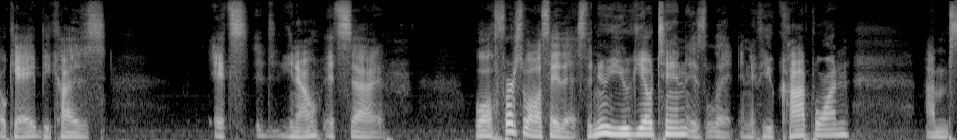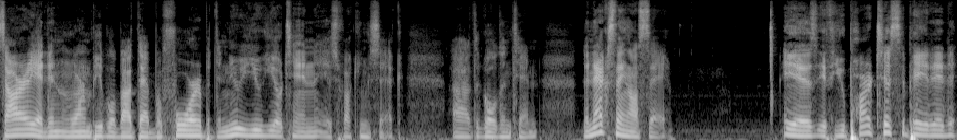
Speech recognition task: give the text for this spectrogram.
okay? Because it's, you know, it's, uh, well, first of all, I'll say this the new Yu Gi Oh! tin is lit, and if you copped one, I'm sorry I didn't warn people about that before, but the new Yu Gi Oh! tin is fucking sick. Uh, the golden tin. The next thing I'll say is if you participated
